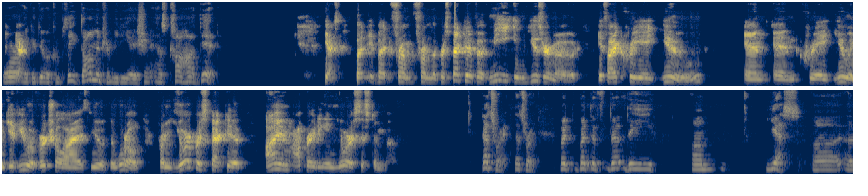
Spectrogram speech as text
Or Yeah. I could do a complete DOM intermediation as Caja did. Yes, but but from from the perspective of me in user mode, if I create you and and create you and give you a virtualized view of the world, from your perspective, I am operating in your system mode. That's right. That's right. But but the the the um, yes. Uh, uh,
